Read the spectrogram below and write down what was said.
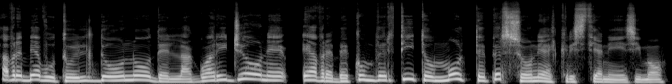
avrebbe avuto il dono della guarigione e avrebbe convertito molte persone al cristianesimo.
